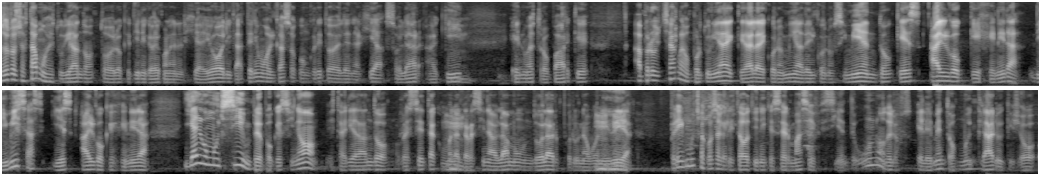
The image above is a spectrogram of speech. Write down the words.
Nosotros ya estamos estudiando todo lo que tiene que ver con la energía eólica. Tenemos el caso concreto de la energía solar aquí mm. en nuestro parque. Aprovechar las oportunidades que da la economía del conocimiento, que es algo que genera divisas y es algo que genera... Y algo muy simple, porque si no estaría dando recetas como la mm. que recién hablamos, un dólar por una buena idea. Pero hay muchas cosas que el Estado tiene que ser más eficiente. Uno de los elementos muy claros y que yo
